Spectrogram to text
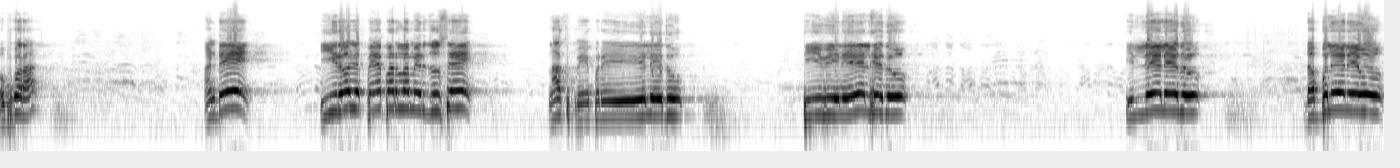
ఒప్పుకోరా? అంటే ఈరోజు పేపర్లో మీరు చూస్తే నాకు పేపరే లేదు. టీవీనే లేదు. ఇల్లే లేదు. డబ్బులే లేవు.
